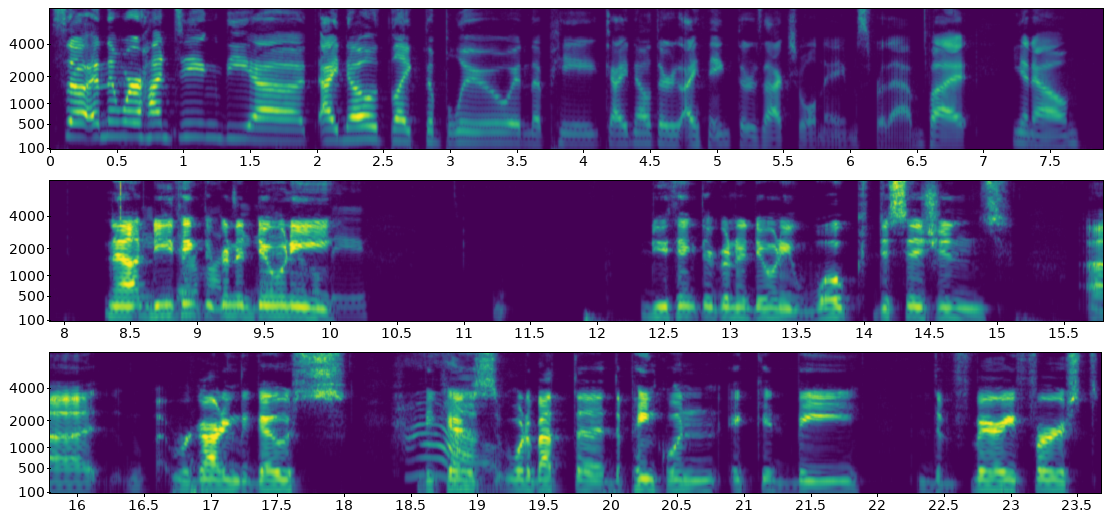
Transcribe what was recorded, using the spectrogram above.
So and then we're hunting the. uh I know like the blue and the pink. I know there's. I think there's actual names for them, but you know. Now, do you think they're gonna do any? be- do you think they're going to do any woke decisions uh, regarding the ghosts? Because what about the the pink one? It could be the very first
